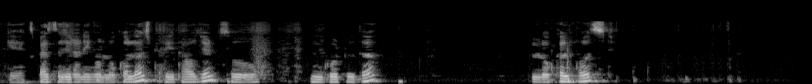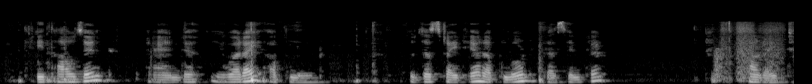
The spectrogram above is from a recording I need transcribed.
Okay express is running on localhost 3000 so go to the localhost 3000 and URI upload so just write here upload press enter. All right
